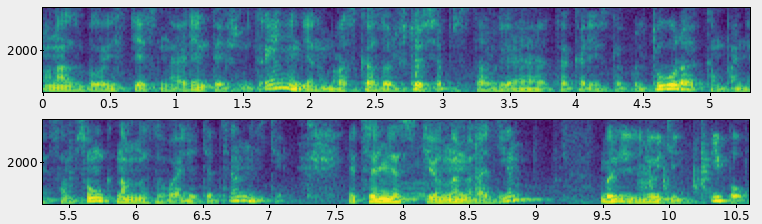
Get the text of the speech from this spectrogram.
у нас был, естественно, ориентейшн тренинг, где нам рассказывали, что из себя представляет корейская культура, компания Samsung, нам называли эти ценности. И ценностью номер один были люди, people.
